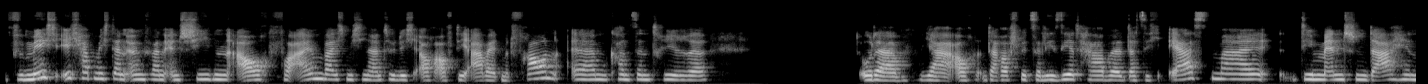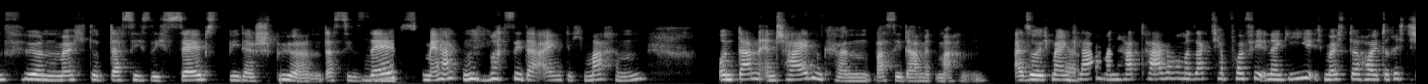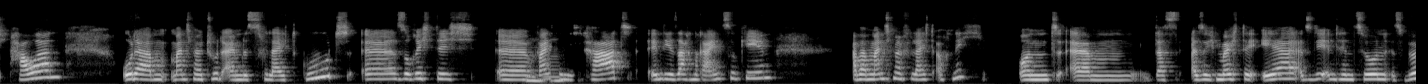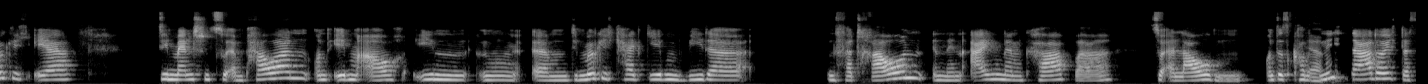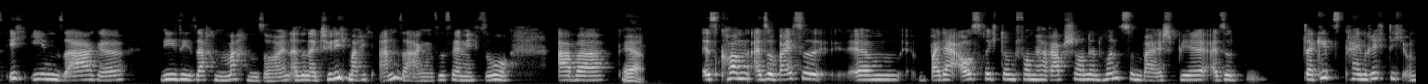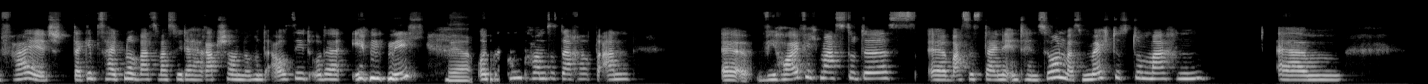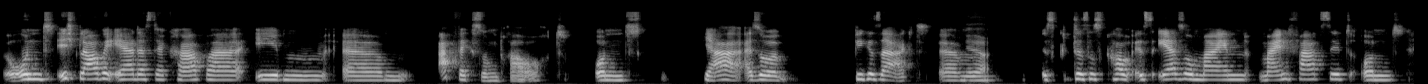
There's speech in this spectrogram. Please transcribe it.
für mich, ich habe mich dann irgendwann entschieden, auch vor allem, weil ich mich natürlich auch auf die Arbeit mit Frauen ähm, konzentriere, oder ja auch darauf spezialisiert habe, dass ich erstmal die Menschen dahin führen möchte, dass sie sich selbst wieder spüren, dass sie Mhm. selbst merken, was sie da eigentlich machen und dann entscheiden können, was sie damit machen. Also ich meine, Ja. klar, man hat Tage, wo man sagt, ich habe voll viel Energie, ich möchte heute richtig powern oder manchmal tut einem das vielleicht gut, äh, so richtig, äh, weiß ich Mhm. nicht, hart in die Sachen reinzugehen, aber manchmal vielleicht auch nicht. Und ähm, das, also ich möchte eher, also die Intention ist wirklich eher, die Menschen zu empowern und eben auch ihnen ähm, die Möglichkeit geben, wieder ein Vertrauen in den eigenen Körper zu erlauben. Und das kommt Ja. nicht dadurch, dass ich ihnen sage, wie sie Sachen machen sollen. Also natürlich mache ich Ansagen, es ist ja nicht so, aber Ja. es kommt, also weißt du, ähm, bei der Ausrichtung vom herabschauenden Hund zum Beispiel, also da gibt's kein richtig und falsch. Da gibt's halt nur was, was wie der herabschauende Hund aussieht oder eben nicht. Ja. Und dann kommt es darauf an, äh, wie häufig machst du das? Äh, was ist deine Intention? Was möchtest du machen? Ähm, und ich glaube eher, dass der Körper eben ähm, Abwechslung braucht. Und ja, also wie gesagt, Ja. ähm, ist, das ist, ist eher so mein, mein Fazit und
